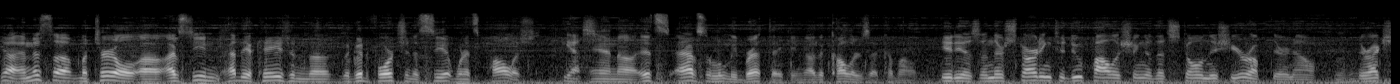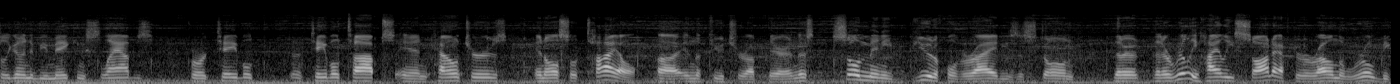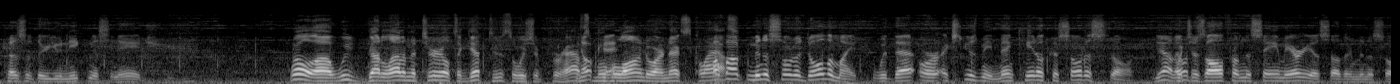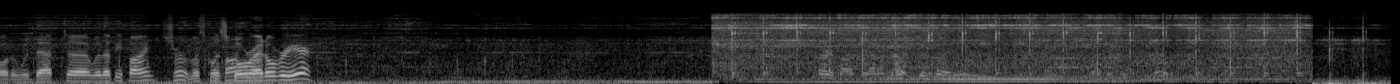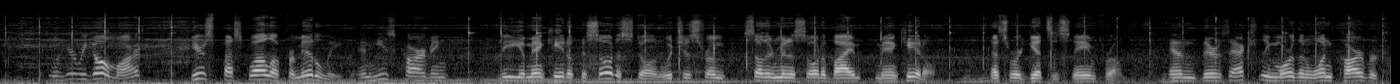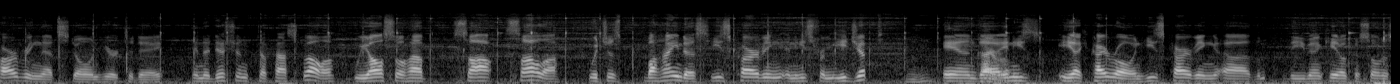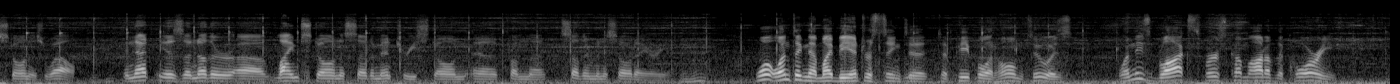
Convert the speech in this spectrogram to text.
Yeah, and this uh, material, uh, I've seen, had the occasion, the, the good fortune to see it when it's polished, Yes. and uh, it's absolutely breathtaking, uh, the colors that come out. It is, and they're starting to do polishing of that stone this year up there now. They're actually going to be making slabs for table uh, tabletops and counters, and also tile uh, in the future up there. And there's so many beautiful varieties of stone that are that are really highly sought after around the world because of their uniqueness and age. Well, uh, we've got a lot of material to get to, so we should perhaps move along to our next class. How about Minnesota dolomite? Would that, or excuse me, Mankato Kasota stone? Yeah, which would- is all from the same area, southern Minnesota. Would that uh, would that be fine? Sure, let's go Let's go right over here. We go, Mark. Here's Pasquale from Italy, and he's carving the Mankato Kasota stone, which is from southern Minnesota by Mankato. That's where it gets its name from. And there's actually more than one carver carving that stone here today. In addition to Pasquale, we also have Sa- Sala, which is behind us. He's carving, and he's from Egypt, and uh, and he's yeah Cairo, and he's carving uh, the, the Mankato Kasota stone as well. And that is another uh, limestone, a sedimentary stone uh, from the southern Minnesota area. Well, one thing that might be interesting to, to people at home too is when these blocks first come out of the quarry,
